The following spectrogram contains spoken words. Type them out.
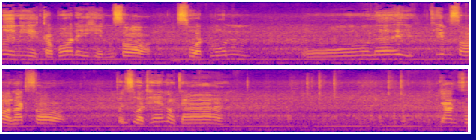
มือนี่กับบ่ได้เห็นซอสวดมนต์โอ้เลย ทีมซอรักซอเป็นสวดแทนหรอจ้าย่านฝน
